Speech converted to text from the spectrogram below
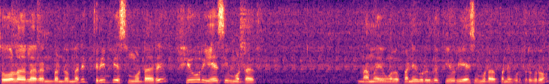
சோலாரில் ரன் பண்ணுற மாதிரி three PS motor pure AC motor நம்ம இவங்களுக்கு பண்ணி கொடுக்குறது பியூர் ஏசி மோட்டார் பண்ணி கொடுத்துருக்குறோம்.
